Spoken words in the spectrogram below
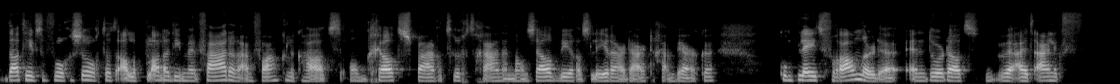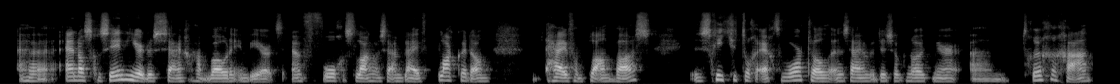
dat heeft ervoor gezorgd dat alle plannen die mijn vader aanvankelijk had om geld te sparen, terug te gaan en dan zelf weer als leraar daar te gaan werken, compleet veranderde. En doordat we uiteindelijk uh, en als gezin hier dus zijn gaan wonen in Weert en vervolgens langer zijn blijven plakken dan hij van plan was, schiet je toch echt wortel en zijn we dus ook nooit meer um, teruggegaan.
